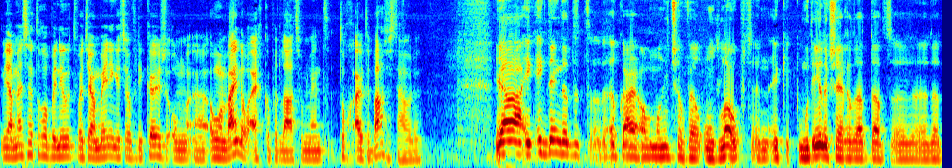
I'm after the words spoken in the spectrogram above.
ja, mensen zijn toch wel benieuwd wat jouw mening is over die keuze om eh Owen Wijndal eigenlijk op het laatste moment toch uit de basis te houden. Ja, ik, ik denk dat het elkaar allemaal niet zoveel ontloopt. En ik, ik moet eerlijk zeggen dat, dat, eh, dat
